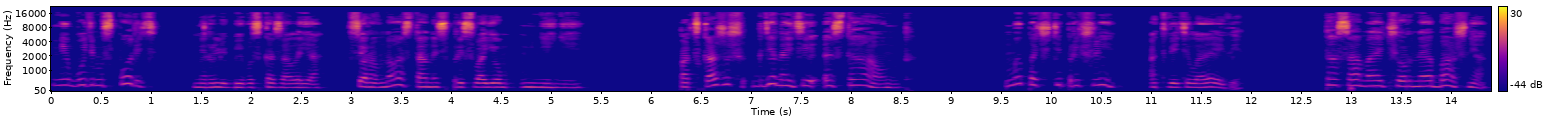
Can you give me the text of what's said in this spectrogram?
Не будем спорить, миролюбиво сказала я. Все равно останусь при своем мнении. Подскажешь, где найти Эстаунд? Мы почти пришли, ответила Эви. Та самая черная башня,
